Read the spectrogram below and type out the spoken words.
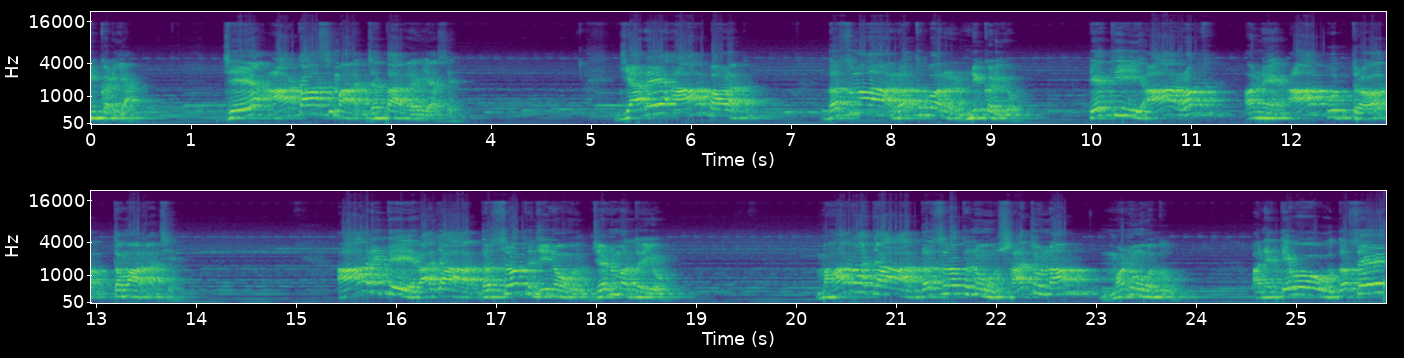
નીકળ્યા, જે આકાશમાં જતા રહ્યા છે. જ્યારે આ બાળક દસમા રથ પર નીકળ્યો, તેથી આ રથ અને આ પુત્ર તમારા છે. આ રીતે રાજા દશરથજીનો જન્મ થયો. મહારાજા દશરથનું સાચું નામ મનુ હતું અને તેઓ દસેય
